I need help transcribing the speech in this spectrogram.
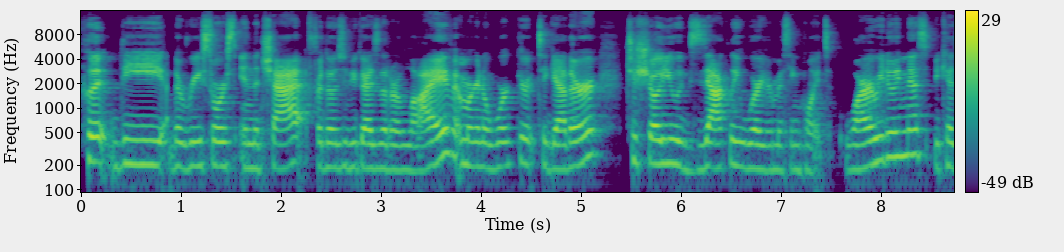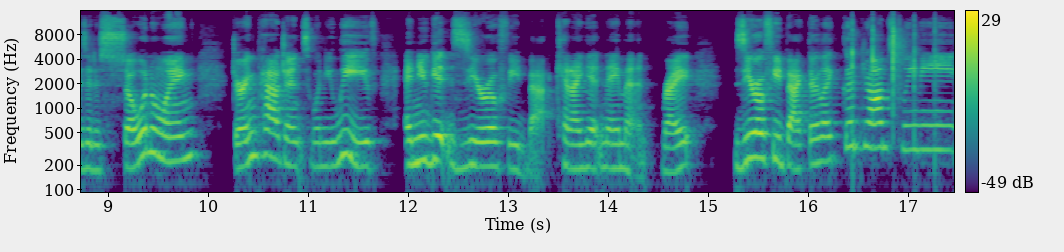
put the the resource in the chat for those of you guys that are live and we're going to work through it together to show you exactly where you're missing points. Why are we doing this? Because it is so annoying during pageants when you leave and you get zero feedback. Can I get an amen, right? Zero feedback. They're like, "Good job, Sweeney.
